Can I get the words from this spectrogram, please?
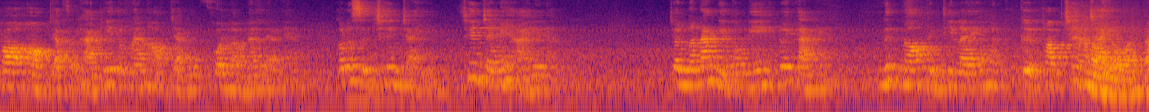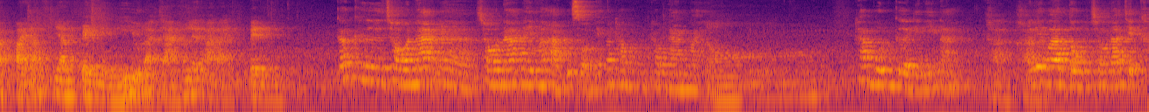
พอออกจากสถานที่ตรงนั้นออกจากบุคคลเหล่านั้นแล้วเนี่ย ก็รู้สึกชื่นใจ ชื่นใจไม่หายเลยนะจนมานั่งอยู่ตรงนี้ด้วยกันเนี่ยนึกน้อมถึงทีไรก็มันเกิดความชื่ถ้านใจเราย้อนกลับไปแล้วยังเป็นอย่างนี้อยู่อาจารย์เขาเรียกอะไรเป็น ก็คือชาวนะเนี่ยชาวนะในมหากุศลเนี่ยก็ทำทำงานใหม่ อ๋อถ้าบุญเกิดอย่างนี้นะครับครัเขาบเรียกว่าตรงชาวนะเจ็ดข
